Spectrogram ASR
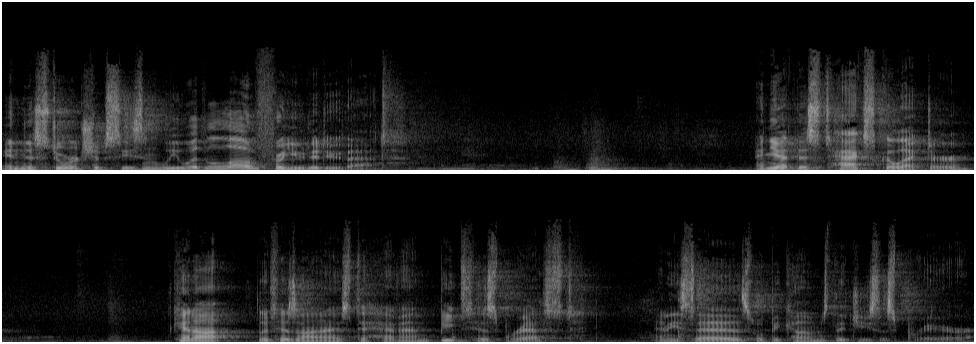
In this stewardship season, we would love for you to do that. And yet, this tax collector cannot lift his eyes to heaven, beats his breast, and he says what becomes the Jesus prayer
